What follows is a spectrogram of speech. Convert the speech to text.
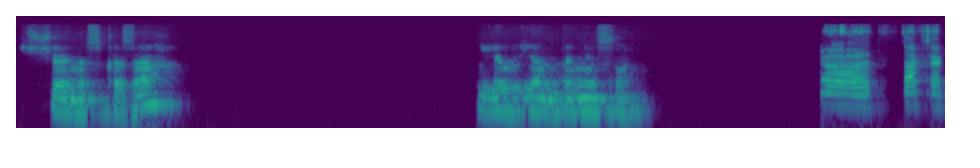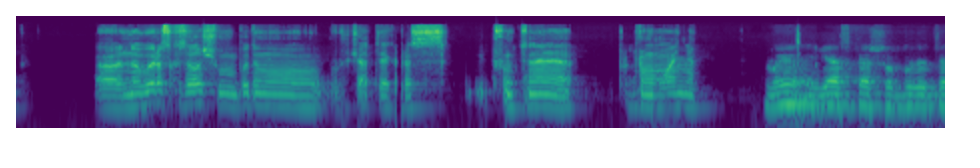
щойно сказав? Євген Дениса. Е, так, так. Е, ну, ви розказали, що ми будемо вивчати якраз функціональне програмування. Ми, я скажу, що будете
